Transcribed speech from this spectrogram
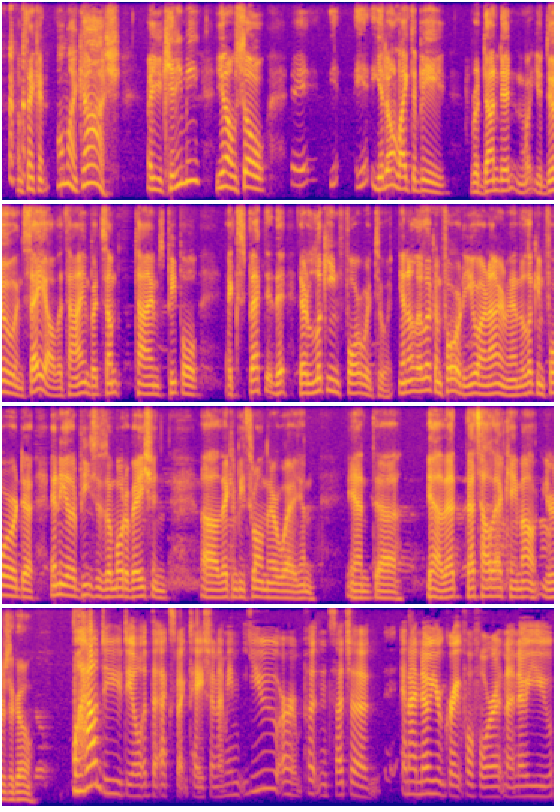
I'm thinking, oh my gosh, are you kidding me? You know, so eh, you don't like to be redundant in what you do and say all the time, but sometimes people expect it. They're looking forward to it. You know, they're looking forward to you are an Ironman. They're looking forward to any other pieces of motivation uh, that can be thrown their way. And and uh, yeah, that that's how that came out years ago. Well, how do you deal with the expectation? I mean, you are put in such a, and I know you're grateful for it, and I know you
